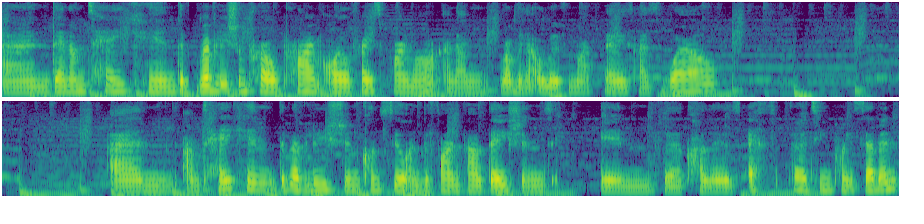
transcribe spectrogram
And then I'm taking the Revolution Pro Prime Oil Face Primer and I'm rubbing that all over my face as well and I'm taking the Revolution Conceal and Define Foundations in the colours F13.7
